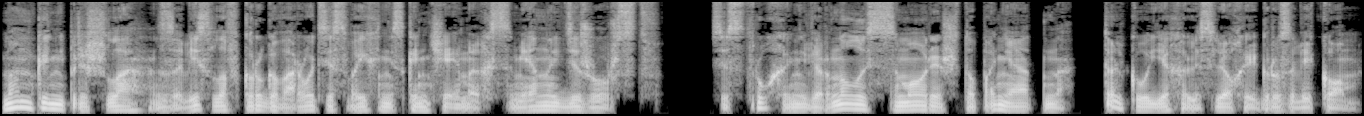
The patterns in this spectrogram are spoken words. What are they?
Мамка не пришла, зависла в круговороте своих нескончаемых смен и дежурств. Сеструха не вернулась с моря, что понятно, только уехали с Лехой грузовиком.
